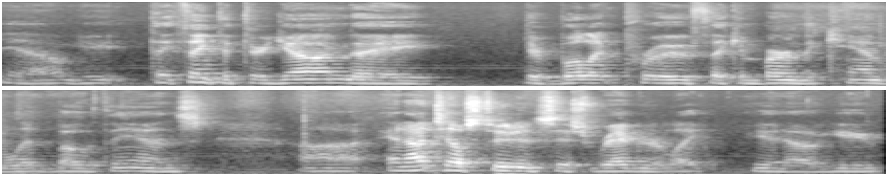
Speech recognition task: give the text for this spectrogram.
you know, you, they think that they're young, they they're bulletproof. They can burn the candle at both ends. Uh, and I tell students this regularly. You know, you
